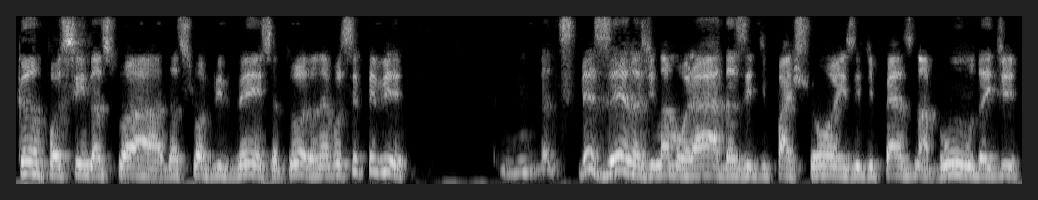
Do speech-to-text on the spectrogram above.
campo assim da sua, da sua vivência toda, né? Você teve dezenas de namoradas e de paixões e de pés na bunda e de,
